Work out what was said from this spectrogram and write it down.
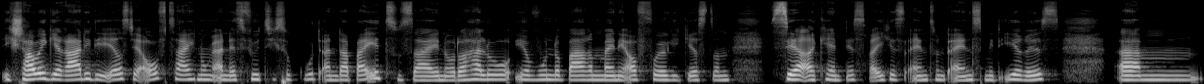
ich schaue gerade die erste Aufzeichnung an. Es fühlt sich so gut an, dabei zu sein. Oder hallo, ihr Wunderbaren, meine Auffolge gestern. Sehr erkenntnisreiches Eins und Eins mit Iris. Ähm,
